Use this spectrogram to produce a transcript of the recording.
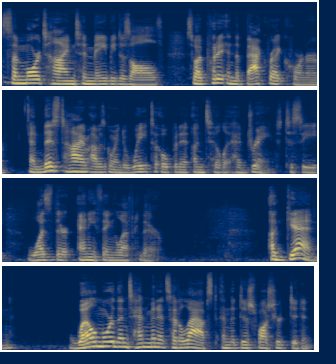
some more time to maybe dissolve. So I put it in the back right corner, and this time I was going to wait to open it until it had drained to see was there anything left there. Again, well more than 10 minutes had elapsed and the dishwasher didn't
